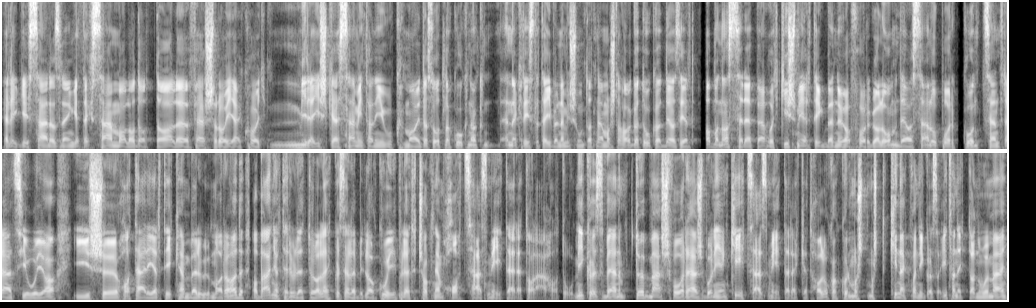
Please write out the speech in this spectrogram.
eléggé száraz, rengeteg számmal, adattal felsorolják, hogy mire is kell számítaniuk majd az ott lakóknak. Ennek részleteivel nem is untatnám most a hallgatókat, de azért abban az szerepel, hogy kismértékben nő a forgalom, de a szállópor koncentrációja is határértéken belül marad. A bányaterülettől a legközelebbi lakóépület csak nem 600 méterre található. Miközben több más forrásból ilyen 200 métereket hallok, akkor most, most kinek van igaza? Itt van egy tanulmány,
